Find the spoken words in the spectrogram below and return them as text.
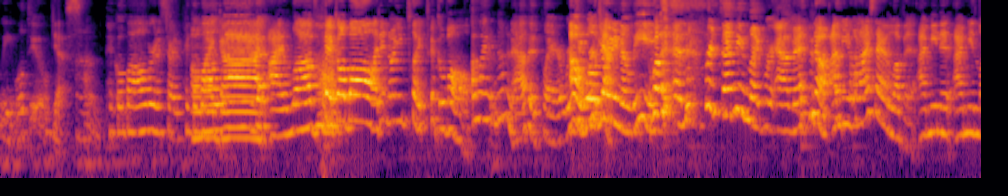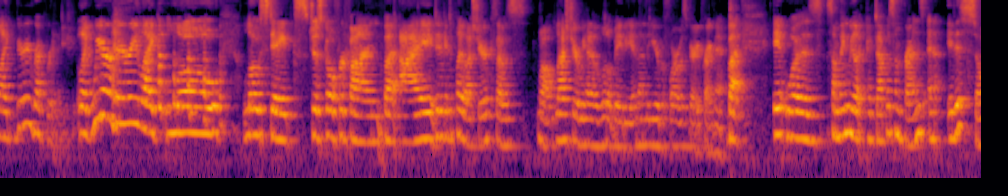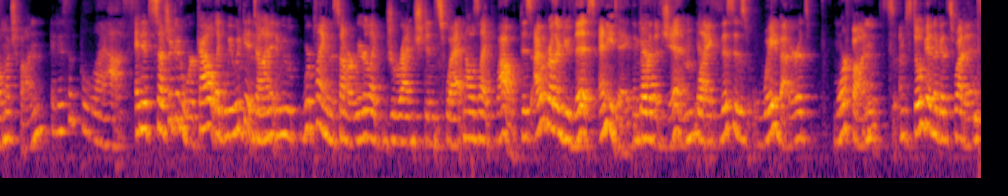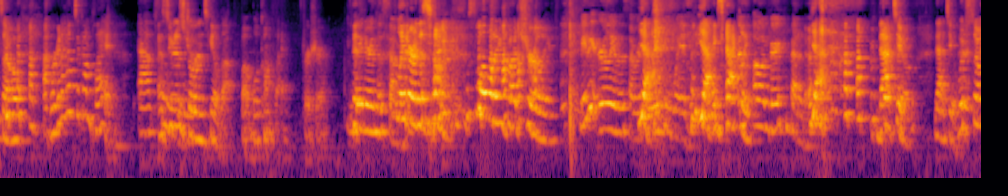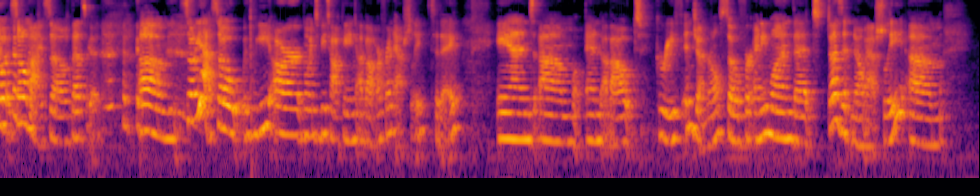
we will do. Yes. Um, pickleball. We're gonna start a pickleball Oh my god, league. I love pickleball. I didn't know you played pickleball. Oh, I'm not an avid player. We're, Oh, jo- well, we're yeah. joining a league Well- and pretending like we're avid. No, I mean when I say I love it, I mean it. I mean like very recreational. Like we are very like low, low stakes, just go for fun. But I didn't get to play last year because I was well. Last year we had a little baby, and then the year before I was very pregnant. But it was something we like picked up with some friends, and it is so much fun. It is a blast. And it's such a good workout. Like we would get mm-hmm. done, and we were playing in the summer. We were like drenched in sweat, and I was like, "Wow, this! I would rather do this any day than go to the gym. Yes. Like this is way better. It's more fun. Mm-hmm. I'm still getting a good sweat in, so we're gonna have to come play Absolutely. as soon as Jordan's healed up. But we'll come play for sure Later in the summer. later in the summer, slowly but surely. Maybe early in the summer Yeah. so we can win. Yeah, exactly. I'm- oh, I'm very competitive. Yeah, that too. That too. Which so so am I. So that's good. Um, so yeah. So we are going to be talking about our friend Ashley today, and um, and about grief in general. So for anyone that doesn't know Ashley, um,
